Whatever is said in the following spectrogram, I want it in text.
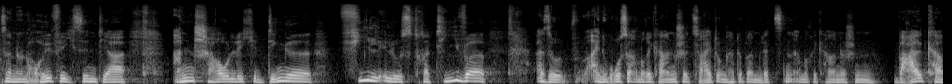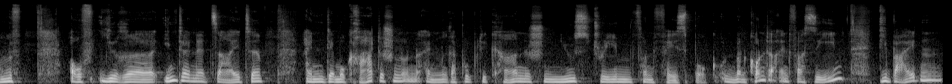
sondern häufig sind ja anschauliche Dinge viel illustrativer. Also eine große amerikanische Zeitung hatte beim letzten amerikanischen Wahlkampf auf ihrer Internetseite einen demokratischen und einen republikanischen Newsstream von Facebook. Und man konnte einfach sehen, die beiden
